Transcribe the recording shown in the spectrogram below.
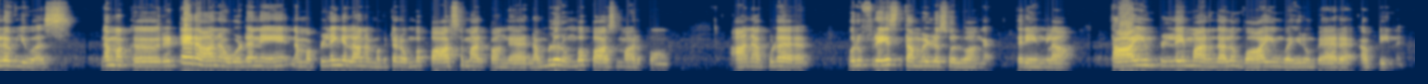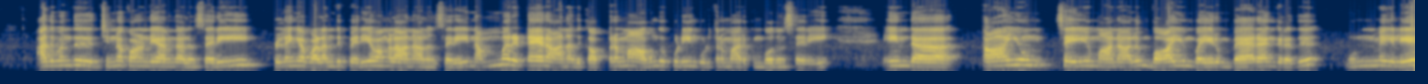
ஹலோ வியூவர்ஸ் நமக்கு ரிட்டையர் ஆன உடனே நம்ம பிள்ளைங்கள்லாம் நம்மக்கிட்ட ரொம்ப பாசமாக இருப்பாங்க. நம்மளும் ரொம்ப பாசமாக இருப்போம். ஆனால் கூட ஒரு ஃப்ரேஸ் தமிழில் சொல்லுவாங்க. தெரியுங்களா? தாயும் பிள்ளையுமா இருந்தாலும் வாயும் வயிறும் வேற அப்படின்னு. அது வந்து சின்ன குழந்தையா இருந்தாலும் சரி பிள்ளைங்க வளர்ந்து பெரியவங்களானாலும் சரி நம்ம ரிட்டையர் ஆனதுக்கு அப்புறமா அவங்க குடியும் கொடுத்தனமா இருக்கும்போதும் சரி இந்த தாயும் செய்யும் ஆனாலும் வாயும் வயிறும் வேறங்கிறது உண்மையிலேயே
